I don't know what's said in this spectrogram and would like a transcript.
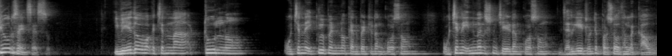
ప్యూర్ సైన్సెస్ ఇవేదో ఒక చిన్న టూల్నో ఒక చిన్న ఎక్విప్మెంట్నో కనిపెట్టడం కోసం ఒక చిన్న ఇన్వెన్షన్ చేయడం కోసం జరిగేటువంటి పరిశోధనలు కావు.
